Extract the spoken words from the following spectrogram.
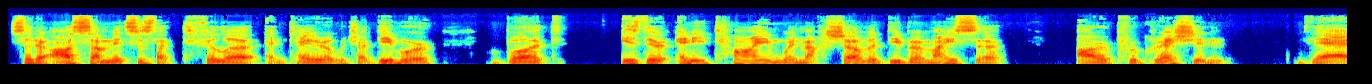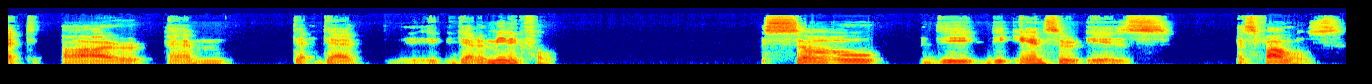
So there are some mitzvahs like tefillah and Torah, which are dibur, but is there any time when machshava dibur maisa are a progression that are um, that that that are meaningful? So the the answer is as follows:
